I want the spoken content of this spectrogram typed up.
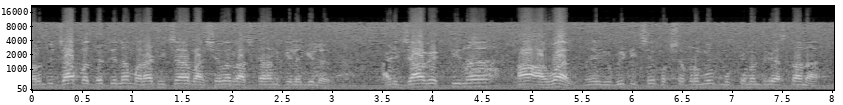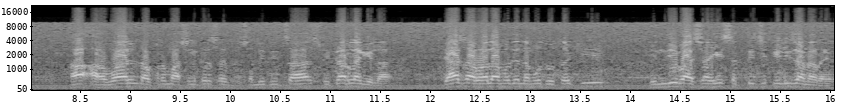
परंतु ज्या पद्धतीनं मराठीच्या भाषेवर राजकारण केलं गेलं आणि ज्या व्यक्तीनं हा अहवाल म्हणजे युबीटीचे पक्षप्रमुख मुख्यमंत्री असताना हा अहवाल डॉक्टर माशेलकर स- समितीचा स्वीकारला गेला त्याच अहवालामध्ये नमूद होतं की हिंदी भाषा ही सक्तीची केली जाणार आहे.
